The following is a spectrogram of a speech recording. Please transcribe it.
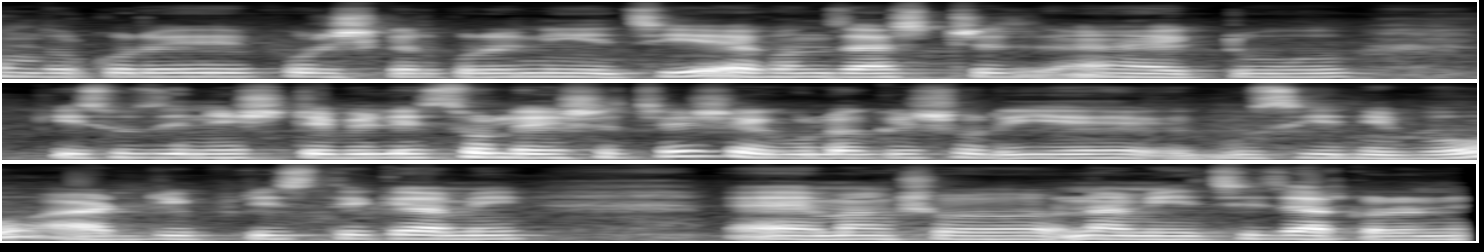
সুন্দর করে পরিষ্কার করে নিয়েছি। এখন জাস্ট একটু কিছু জিনিস টেবিলে চলে এসেছে, সেগুলোকে সরিয়ে গুছিয়ে নিব। আর ডিপ ফ্রিজ থেকে আমি মাংস নামিয়েছি, যার কারণে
